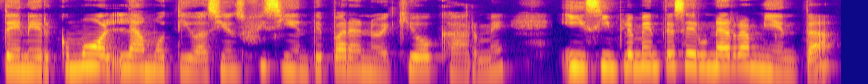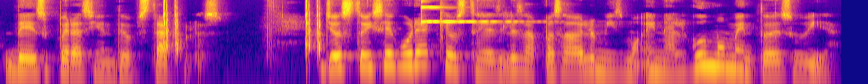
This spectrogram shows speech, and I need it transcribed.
tener como la motivación suficiente para no equivocarme y simplemente ser una herramienta de superación de obstáculos. Yo estoy segura que a ustedes les ha pasado lo mismo en algún momento de su vida.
